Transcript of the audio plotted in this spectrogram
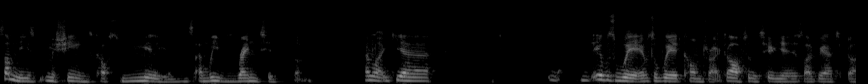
some of these machines cost millions and we rented them. And like yeah it was weird it was a weird contract. After the two years like we had to go.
